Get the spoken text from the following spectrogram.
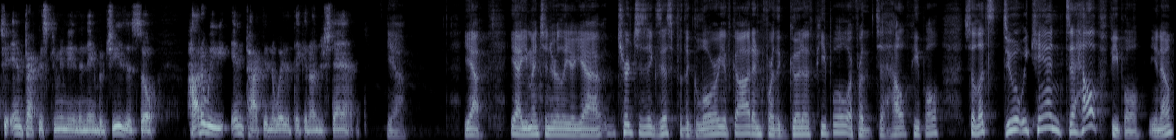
to impact this community in the name of Jesus. So how do we impact in a way that they can understand? Yeah. Yeah. Yeah. You mentioned earlier, yeah, churches exist for the glory of God and for the good of people or for to help people. So let's do what we can to help people, you know?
